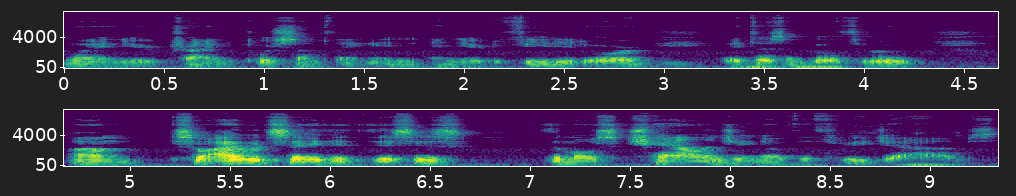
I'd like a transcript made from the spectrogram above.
when you're trying to push something and, and you're defeated or mm-hmm. it doesn't go through. Um, so I would say that this is the most challenging of the three jobs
